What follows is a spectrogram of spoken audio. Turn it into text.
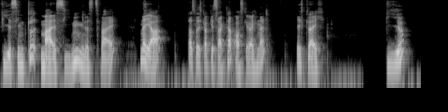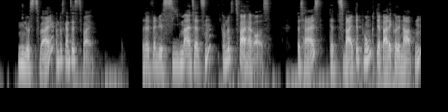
4 Siebtel mal 7 minus 2. Naja, das, was ich gerade gesagt habe, ausgerechnet, ist gleich 4 minus 2 und das Ganze ist 2. Das heißt, wenn wir 7 einsetzen, kommt uns 2 heraus. Das heißt, der zweite Punkt, der beide Koordinaten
